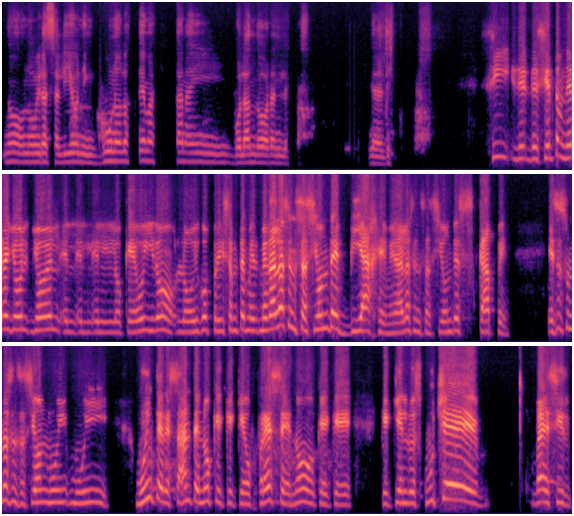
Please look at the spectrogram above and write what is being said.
no, no, hubiera salido ninguno de los temas están ahí volando ahora en el espacio y en el disco. Sí, de, cierta manera yo, yo el, el, lo que he oído, lo oigo precisamente, me, me, da la sensación de viaje, me da la sensación de escape. Esa es una sensación muy, muy, muy interesante, ¿no? Que, que, que ofrece, ¿no? Que, que, que quien lo escuche va a decir,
